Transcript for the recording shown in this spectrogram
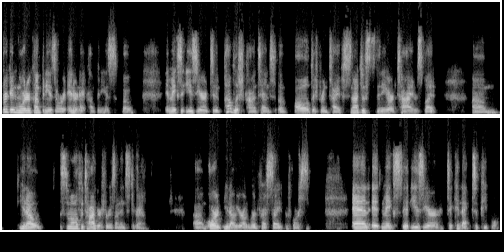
brick and mortar companies or internet companies, both. It makes it easier to publish content of all different types, not just the New York Times, but, um, you know, small photographers on Instagram. Um, or, you know, your own WordPress site, of course. And it makes it easier to connect to people.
